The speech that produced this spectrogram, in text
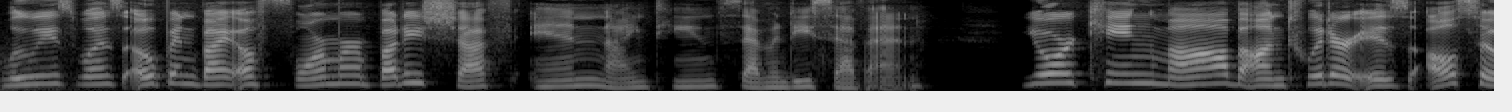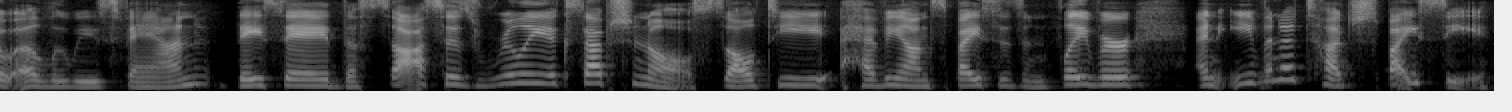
Loui's was opened by a former Buddy's chef in 1977. Your King Mob on Twitter is also a Loui's fan. They say the sauce is really exceptional, salty, heavy on spices and flavor, and even a touch spicy.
